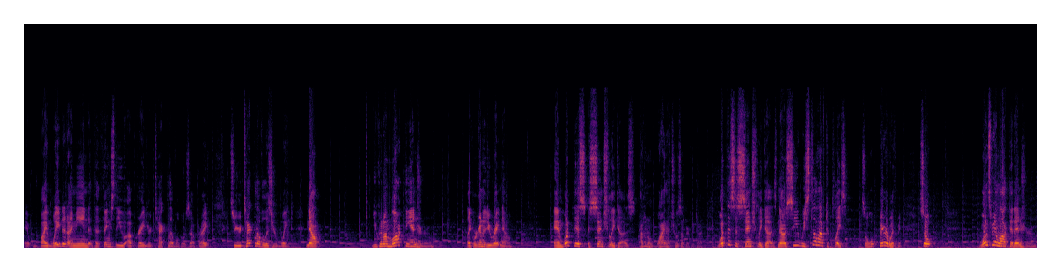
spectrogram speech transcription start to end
it, by weighted I mean the things that you upgrade, your tech level goes up, right? So your tech level is your weight. Now, you can unlock the engine room, like we're going to do right now. And what this essentially does, I don't know why that shows up every time. What this essentially does, now see, we still have to place it, so bear with me. So, once we unlock that engine room,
